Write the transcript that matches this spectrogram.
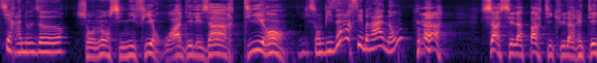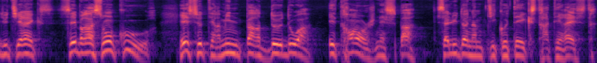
Tyrannosaure? Son nom signifie roi des lézards, tyran. Ils sont bizarres ces bras, non? Ah Ça, c'est la particularité du T-Rex. Ses bras sont courts et se terminent par deux doigts. Étrange, n'est-ce pas? Ça lui donne un petit côté extraterrestre.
